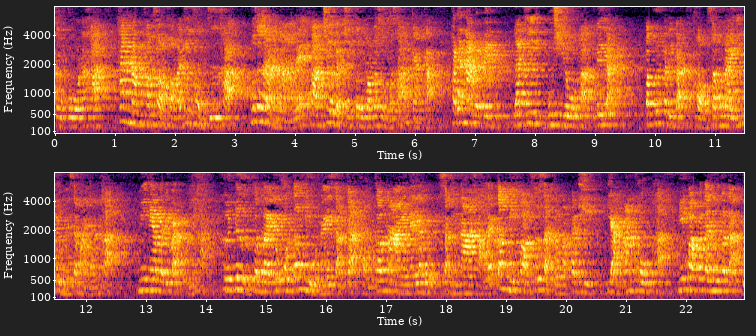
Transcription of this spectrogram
โซโกนะคะ ท่านนำคำสอนของลัทธิของจื้อค่ะ พุทธศาสนาและความเชื่อแบบชินโตมาผสมผสานกันค่ะ พัฒนามาเป็นลัทธิบูชิโดค่ะเป็นหลักประพฤติปฏิบัติของซามูไรญี่ปุ่นในสมัยนั้นค่ะ มีแนวปฏิบัติแบบนี้ค่ะ คือหนึ่งซามูไรทุกคนต้องอยู่ในสังกัดของเจ้านายในระบบสัมมนาค่ะ และต้องมีความซื่อสัตย์จงรักภักดีอย่างมั่นคงค่ะ มีความกตัญญูกตเว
